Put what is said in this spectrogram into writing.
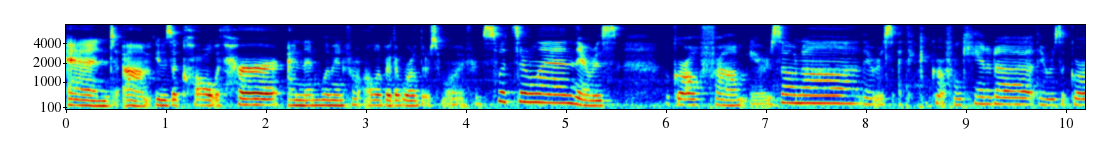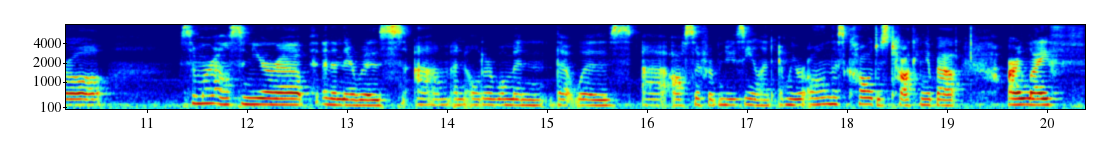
and um, it was a call with her and then women from all over the world. There's a woman from Switzerland, there was a girl from Arizona, there was I think a girl from Canada, there was a girl somewhere else in Europe, and then there was um, an older woman that was uh, also from New Zealand, and we were all on this call just talking about our life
